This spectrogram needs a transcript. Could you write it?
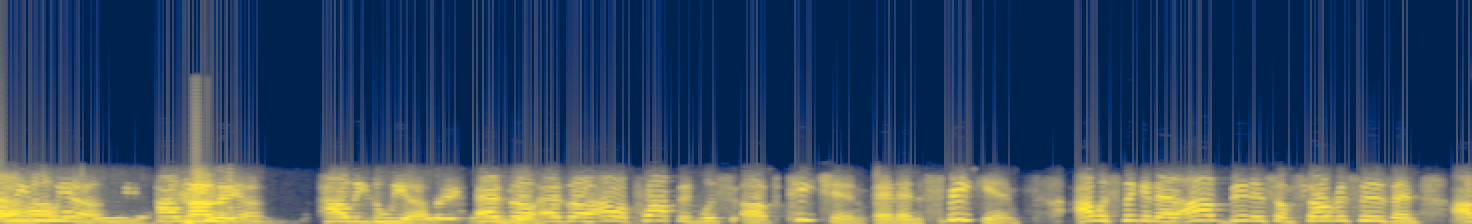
Hallelujah. Hallelujah. Hallelujah. As uh, as uh, our prophet was uh, teaching and and speaking, I was thinking that I've been in some services and I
